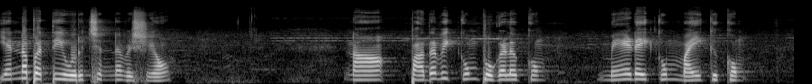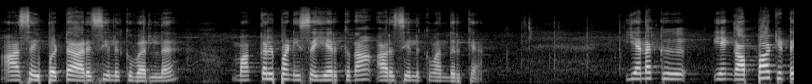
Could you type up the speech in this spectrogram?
என்னை பற்றி ஒரு சின்ன விஷயம். நான் பதவிக்கும் புகழுக்கும் மேடைக்கும் மைக்குக்கும் ஆசைப்பட்டு அரசியலுக்கு வரல. மக்கள் பணி செய்யறதுக்கு தான் அரசியலுக்கு வந்திருக்கேன். எனக்கு எங்கள் அப்பா கிட்ட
